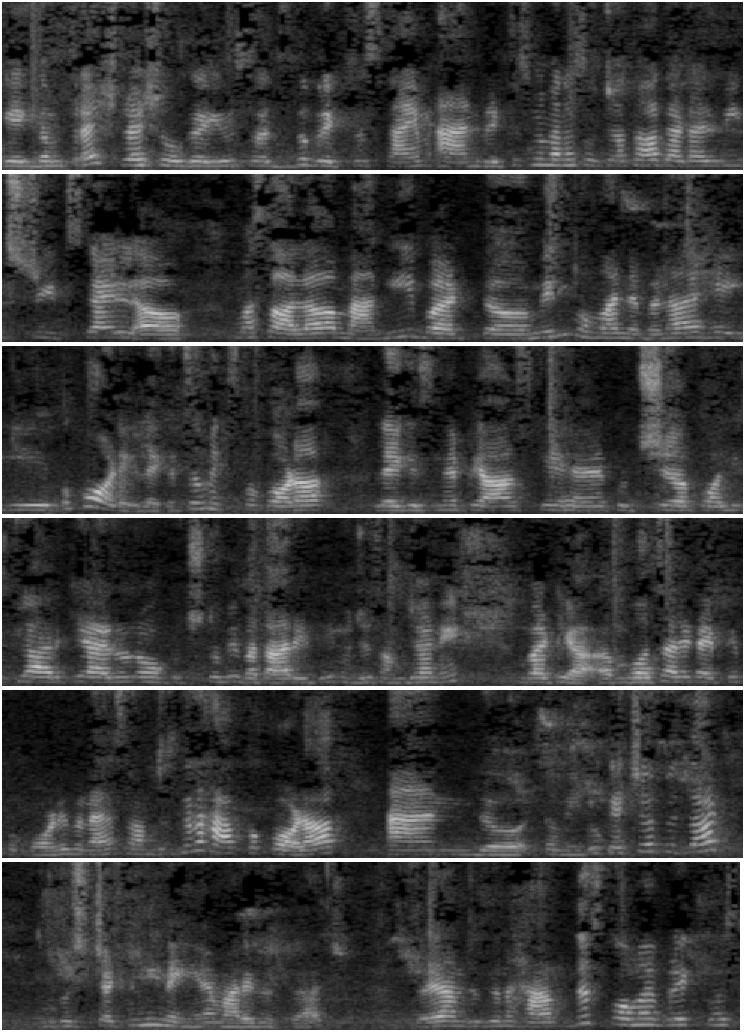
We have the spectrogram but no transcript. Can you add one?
के एकदम फ्रेश फ्रेश हो गई हूँ. So it's the breakfast time and breakfast में मैंने सोचा था that I meet street style masala Maggi but मेरी मम्मा ने बनाया है ये पकौड़े. Like it's a mix pakora. Like इसमें प्याज के हैं, कुछ कॉलीफ्लावर के आई डोंट नो कुछ तो भी बता रही थी, मुझे समझा नहीं. बट या बहुत सारे टाइप के पकौड़े बनाए. सो हम just gonna have pakora and tomato ketchup with that because चटनी नहीं है हमारे घर पे आज. Today I'm just gonna have this for my breakfast.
